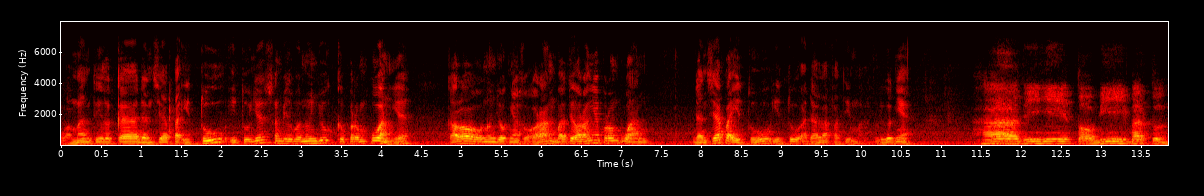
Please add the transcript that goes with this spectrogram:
Waman tilka dan siapa itu? Itunya sambil menunjuk ke perempuan ya. Kalau menunjuknya ke orang berarti orangnya perempuan. Dan siapa itu? Itu adalah Fatimah. Berikutnya. hadihi tabibatun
